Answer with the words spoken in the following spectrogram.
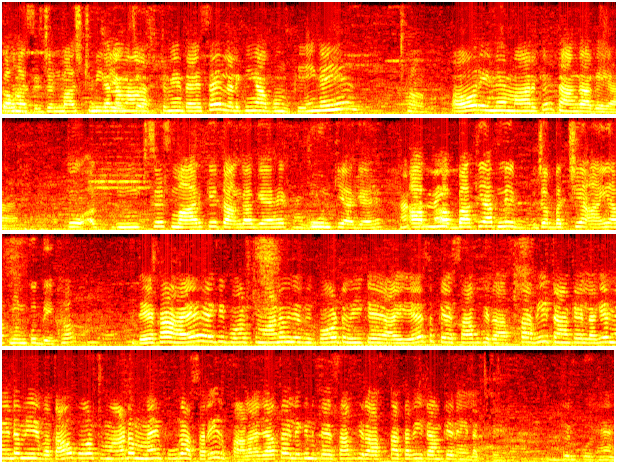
कहाँ से? जन्माष्टमी जन्माष्टमी वैसे लड़कियाँ गुम की गई हैं। हाँ। और इन्हें मार के टांगा गया है। तो सिर्फ़ मार के टांगा गया है खून किया गया है। हाँ, आप। अब बाकी आपने जब बच्चियाँ आई आपने उनको देखा? देखा है कि पोस्टमार्टम जब रिपोर्ट हुई के आई है तो पेशाब के रास्ता भी टांके लगे। मैडम ये बताओ पोस्टमार्टम में पूरा शरीर फाड़ा जाता है लेकिन पेशाब के रास्ता कभी टांके नहीं लगते। हैं बिल्कुल। हैं,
